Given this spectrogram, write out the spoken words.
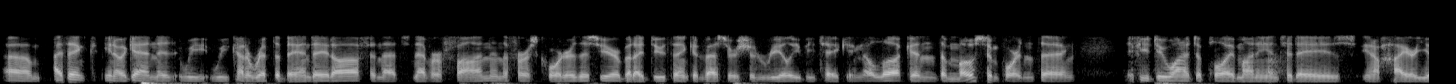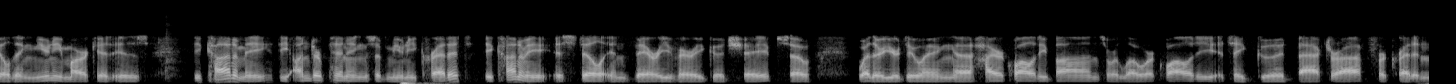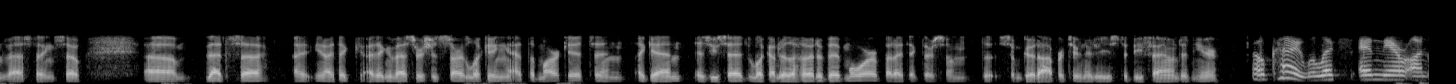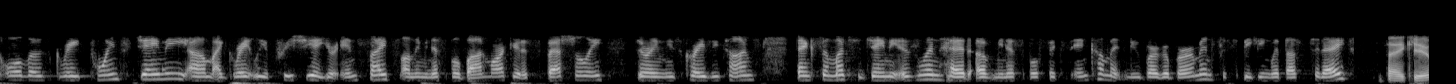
um, I think, you know, again, it, we, we kind of ripped the band aid off, and that's never fun in the first quarter this year. But I do think investors should really be taking a look. And the most important thing, if you do want to deploy money in today's, you know, higher yielding muni market, is the economy, the underpinnings of muni credit, the economy is still in very, very good shape. So whether you're doing uh, higher quality bonds or lower quality, it's a good backdrop for credit investing. So um, that's uh, I, you know I think I think investors should start looking at the market and again, as you said, look under the hood a bit more. But I think there's some some good opportunities to be found in here. Okay, well, let's end there on all those great points, Jamie. Um, I greatly appreciate your insights on the municipal bond market, especially during these crazy times. Thanks so much to Jamie Iselin, head of municipal fixed income at Neuberger Berman, for speaking with us today. Thank you.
